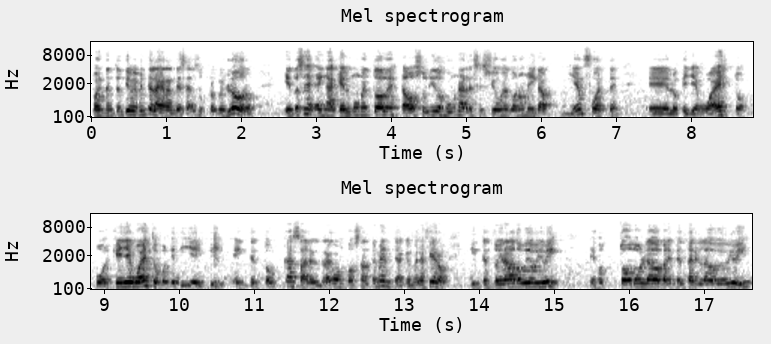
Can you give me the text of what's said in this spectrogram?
pues no entendía obviamente la grandeza de sus propios logros. Y entonces en aquel momento en Estados Unidos hubo una recesión económica bien fuerte eh, lo que llevó a esto. ¿Por qué llevó a esto? Porque TJP intentó cazar el dragón constantemente. ¿A qué me refiero? Intentó ir a la WWE, dejó todo un lado para intentar ir a la WWE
